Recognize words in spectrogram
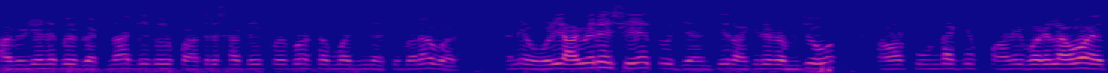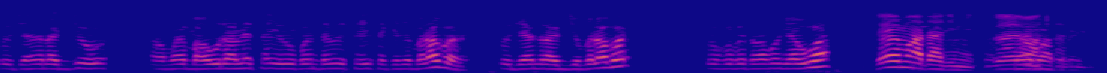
આ વિડીયોને કોઈ ઘટના કે કોઈ પાત્ર સાથે કોઈ પણ સંબંધ નથી બરાબર? અને હોળી આવી રહી છે તો ધ્યાનથી રાખીને રમજો. આવા કુંડા કે પાણી ભરેલા હોય તો ધ્યાન રાખજો. અમારા બાબુલાલને થાય એવું પણ તમે થઈ શકે છે બરાબર? તો ધ્યાન રાખજો બરાબર? તો કોઈ તમારે કોઈ? જય માતાજી મિત્રો. જય માતાજી.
